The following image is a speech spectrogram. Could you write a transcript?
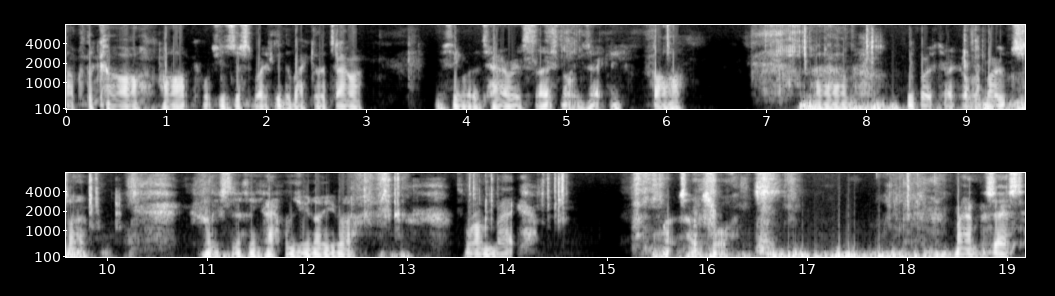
up to the car park, which is just basically the back of the tower. You see where the tower is, so it's not exactly far. Um, we both take our remotes, so at least anything happens, you know you've got to run back like some sort of man possessed.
